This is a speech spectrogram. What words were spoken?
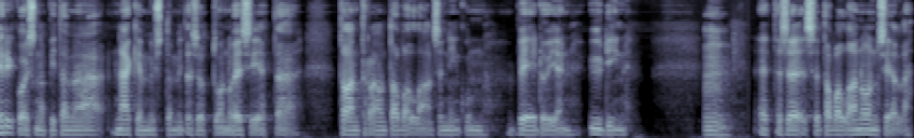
erikoisena pitämää näkemystä, mitä se on tuonut esiin, että tantra on tavallaan se niin kuin vedojen ydin. Mm. Että se, se tavallaan on siellä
